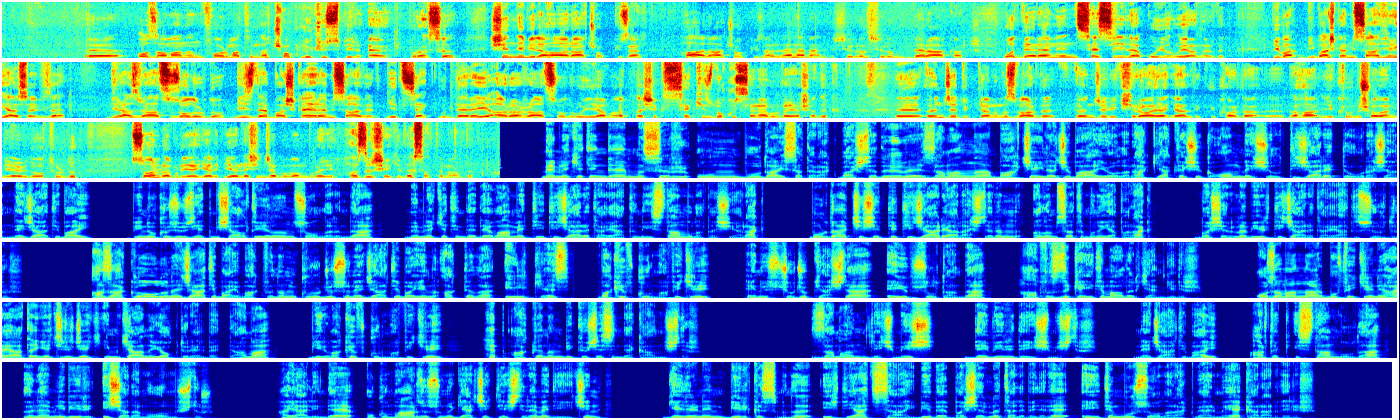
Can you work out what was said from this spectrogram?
Ee, o zamanın formatında çok lüküs bir ev burası. Şimdi bile hala çok güzel. Hala çok güzel ve hemen şırıl şırıl dere akar. O derenin sesiyle uyur uyanırdık. Bir, ba- bir başka misafir gelse bize biraz rahatsız olurdu. Biz de başka yere misafir gitsek bu dereyi arar rahatsız olur uyuyamaz. Yaklaşık 8-9 sene burada yaşadık. Ee, önce dükkanımız vardı. Önce bir kiraya geldik. Yukarıda e, daha yıkılmış olan bir evde oturduk. Sonra buraya gelip yerleşince babam burayı hazır şekilde satın aldı. Memleketinde mısır, un, buğday satarak başladığı ve zamanla bahçe ilacı bayi olarak yaklaşık 15 yıl ticaretle uğraşan Necati Bay, 1976 yılının sonlarında memleketinde devam ettiği ticaret hayatını İstanbul'a taşıyarak, burada çeşitli ticari araçların alım satımını yaparak başarılı bir ticaret hayatı sürdürür. Azaklıoğlu Necati Bay Vakfı'nın kurucusu Necati Bay'ın aklına ilk kez vakıf kurma fikri henüz çocuk yaşta Eyüp Sultan'da hafızlık eğitimi alırken gelir. O zamanlar bu fikrini hayata geçirecek imkanı yoktur elbette ama bir vakıf kurma fikri hep aklının bir köşesinde kalmıştır. Zaman geçmiş, devir değişmiştir. Necati Bay artık İstanbul'da önemli bir iş adamı olmuştur. Hayalinde okuma arzusunu gerçekleştiremediği için gelirinin bir kısmını ihtiyaç sahibi ve başarılı talebelere eğitim bursu olarak vermeye karar verir.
